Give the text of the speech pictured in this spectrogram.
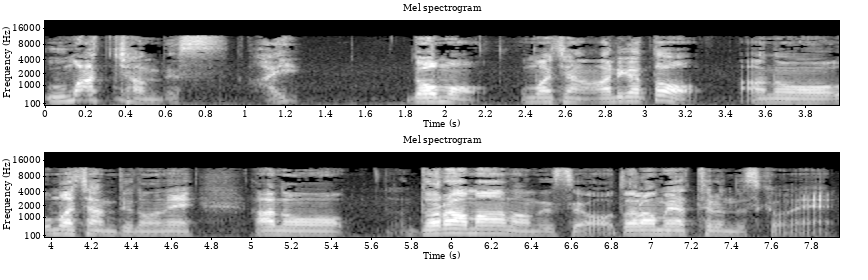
う。うまちゃんです。はい。どうも、うまちゃんありがとう。あの、うまちゃんっていうのはね、あの、ドラマーなんですよ。ドラマやってるんですけどね。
